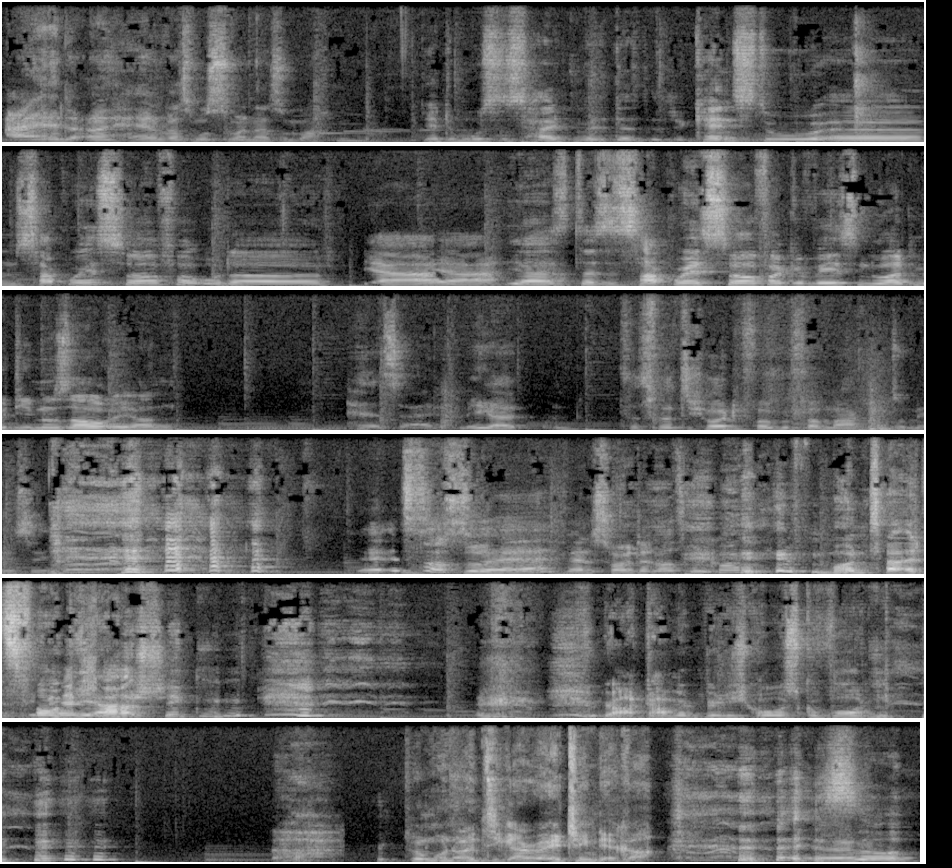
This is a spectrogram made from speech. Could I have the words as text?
Alter, hä, was musste man da so machen? Ja, du musstest halt mit. das- Kennst du ähm, Subway Surfer oder. Ja, ja. Ja, das ist Subway Surfer gewesen, nur halt mit Dinosauriern. Hä, ist ja eigentlich mega. Das wird sich heute voll gut vermarkten, so mäßig. ja, ist doch so, hä? Wäre das heute rausgekommen? Monte als VGA schicken. ja, damit bin ich groß geworden. 95er Rating, Digga. ist so.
